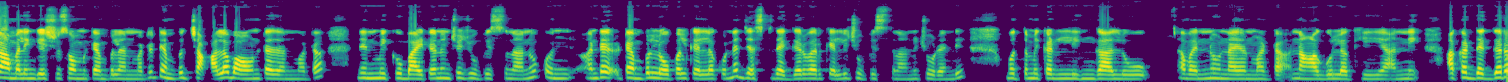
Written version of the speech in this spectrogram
రామలింగేశ్వర స్వామి టెంపుల్ అనమాట. టెంపుల్ చాలా బావుంటదనమాట. నేను మీకు బయట నుంచే చూపిస్తున్నాను. కొం అంటే టెంపుల్ లోపలికి వెళ్ళకుండా జస్ట్ దగ్గర వరకు వెళ్ళి చూపిస్తున్నాను చూడండి. మొత్తం ఇక్కడ లింగాలు అవన్నీ ఉన్నాయన్నమాట. నాగులకి అన్ని అక్కడ దగ్గర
